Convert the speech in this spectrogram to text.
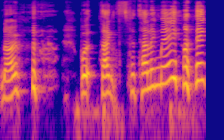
"No." but thanks for telling me. I think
